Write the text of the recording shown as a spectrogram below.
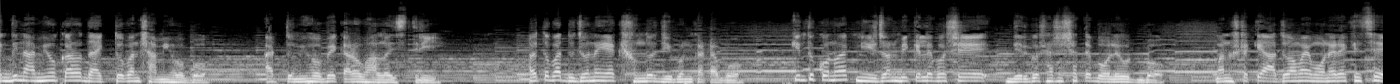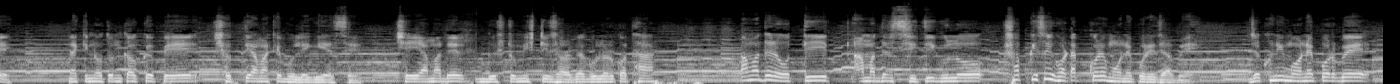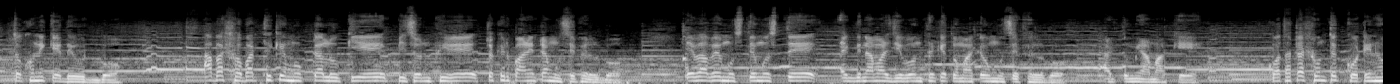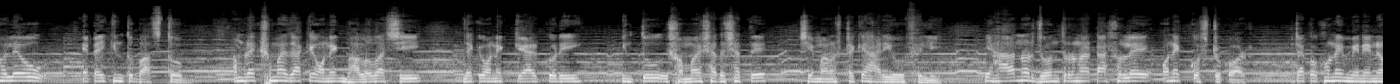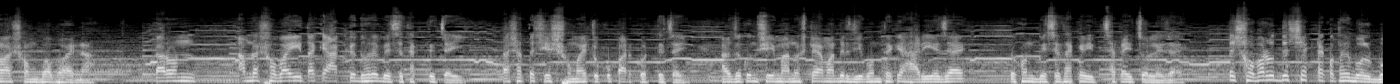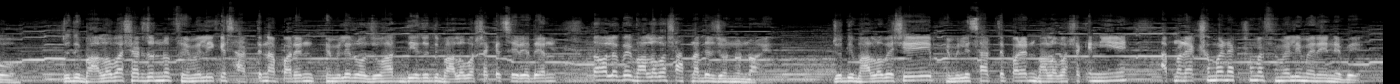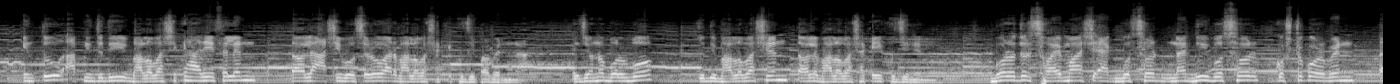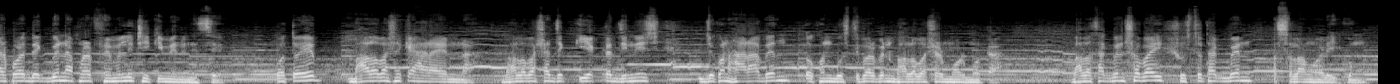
একদিন আমিও কারও দায়িত্ববান স্বামী হব, আর তুমি হবে কারও ভালো স্ত্রী। হয়তোবা দুজনেই এক সুন্দর জীবন কাটাবো, কিন্তু কোনো এক নির্জন বিকেলে বসে দীর্ঘশ্বাসের সাথে বলে উঠব, মানুষটা কি আজও আমায় মনে রেখেছে? নাকি নতুন কাউকে পেয়ে সত্যি আমাকে ভুলে গিয়েছে? সেই আমাদের দুষ্টু মিষ্টি ঝরগাগুলোর কথা? আমাদের অতীত, আমাদের স্মৃতিগুলো সবকিছুই হঠাৎ করে মনে পড়ে যাবে। যখনই মনে পড়বে, তখনই কেঁদে উঠব। আবার সবার থেকে মুখটা লুকিয়ে পিছন ফিরে চোখের পানিটা মুছে ফেলব। এভাবে মুছতে মুছতে একদিন আমার জীবন থেকে তোমাকেও মুছে ফেলব, আর তুমি আমাকে। কথাটা শুনতে কঠিন হলেও এটাই কিন্তু বাস্তব। আমরা এক সময় যাকে অনেক ভালোবাসি, যাকে অনেক কেয়ার করি, কিন্তু সময়ের সাথে সাথে সেই মানুষটাকে হারিয়েও ফেলি। এই হারানোর যন্ত্রণাটা আসলে অনেক কষ্টকর। এটা কখনোই মেনে নেওয়া সম্ভব হয় না। কারণ আমরা সবাই তাকে আঁকড়ে ধরে বেঁচে থাকতে চাই, তার সাথে শেষ সময়টুকু পার করতে চাই। আর যখন সেই মানুষটাই আমাদের জীবন থেকে হারিয়ে যায়, তখন বেঁচে থাকার ইচ্ছাটাই চলে যায়। তাই সবার উদ্দেশ্যে একটা কথাই বলব, যদি ভালোবাসার জন্য ফ্যামিলিকে ছাড়তে না পারেন, ফ্যামিলির অজুহাত দিয়ে যদি ভালোবাসাকে ছেড়ে দেন, তাহলে ভাই ভালোবাসা আপনাদের জন্য নয়। যদি ভালোবেসে ফ্যামিলি ছাড়তে পারেন, ভালোবাসাকে নিয়ে আপনার এক সময় এক সময় ফ্যামিলি মেনে নেবে। কিন্তু আপনি যদি ভালোবাসাকে হারিয়ে ফেলেন, তাহলে আশি বছরও আর ভালোবাসাকে খুঁজে পাবেন না। এই জন্য বলব, যদি ভালোবাসেন, তাহলে ভালোবাসাকেই খুঁজে নেন। বড়দের ছয় মাস, এক বছর, না, দুই বছর কষ্ট করবেন, তারপরে দেখবেন আপনার ফ্যামিলি ঠিকই মেনে নিছে অতএব ভালোবাসাকে হারায়েন না। ভালোবাসা যে কি একটা জিনিস, যখন হারাবেন, তখন বুঝতে পারবেন ভালোবাসার মর্মটা। ভালো থাকবেন সবাই, সুস্থ থাকবেন। আসসালামু আলাইকুম।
